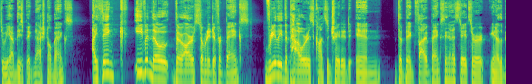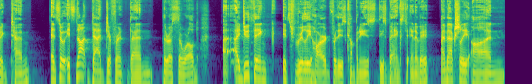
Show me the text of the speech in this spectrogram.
do we have these big national banks. I think even though there are so many different banks, really the power is concentrated in the big five banks in the United States or, you know, the big 10. And so it's not that different than the rest of the world. I, I do think it's really hard for these companies, these banks to innovate. I'm actually on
